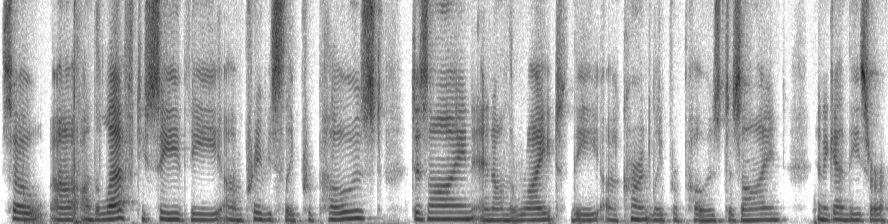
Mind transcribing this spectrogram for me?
So uh, on the left, you see the um, previously proposed design, and on the right, the uh, currently proposed design. And again, these are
